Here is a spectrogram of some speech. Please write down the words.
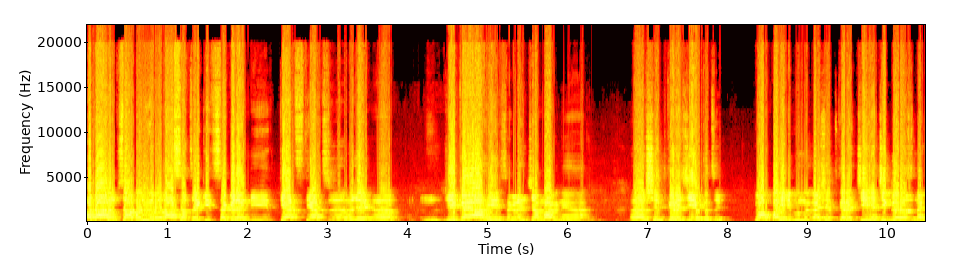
आता आमचा पण विरोध असाच आहे की सगळ्यांनी त्याच त्याच म्हणजे जे काय आहे सगळ्यांच्या मागण्या शेतकऱ्याची एकच आहे. किंवा पहिली भूमिका शेतकऱ्याची ह्याची गरज नाही.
